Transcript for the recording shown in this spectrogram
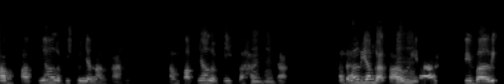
tampaknya lebih menyenangkan, tampaknya lebih bahagia. Padahal dia nggak tahu mm -hmm. ya di balik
